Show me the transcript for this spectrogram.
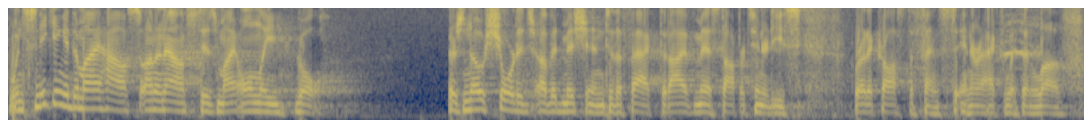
When sneaking into my house unannounced is my only goal, there's no shortage of admission to the fact that I've missed opportunities right across the fence to interact with and love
